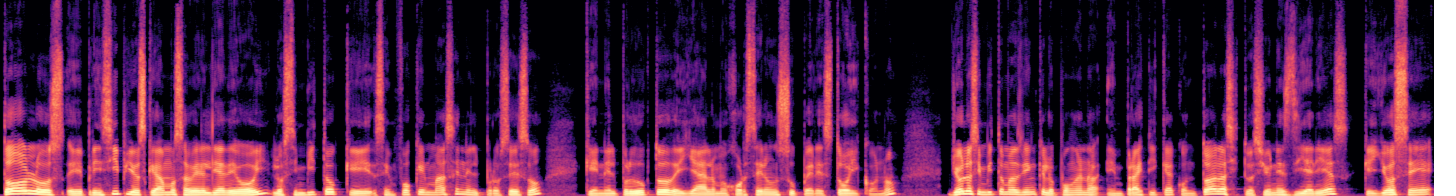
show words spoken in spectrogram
todos los eh, principios que vamos a ver el día de hoy, los invito que se enfoquen más en el proceso que en el producto de ya a lo mejor ser un súper estoico, ¿no? Yo los invito más bien que lo pongan en práctica con todas las situaciones diarias que yo sé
